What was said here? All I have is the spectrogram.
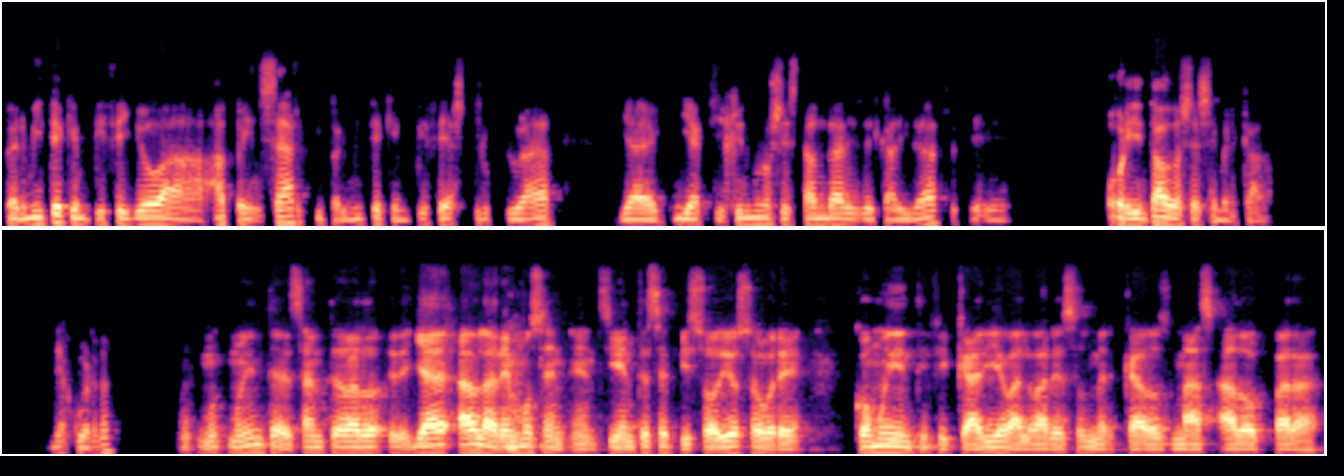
permite que empiece yo a, pensar y permite que empiece a estructurar y a, y a exigir unos estándares de calidad orientados a ese mercado. ¿De acuerdo? Muy, interesante, Eduardo. Eh, ya hablaremos en, siguientes episodios sobre cómo identificar y evaluar esos mercados más ad hoc para,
